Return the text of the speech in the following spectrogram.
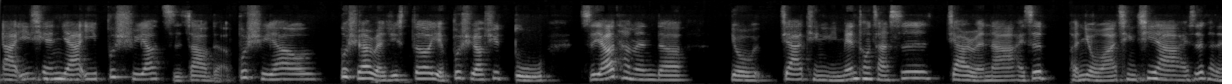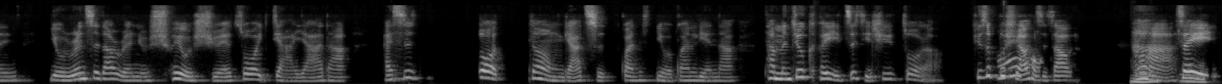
啊，以前牙医不需要执照的，不需要不需要 register，也不需要去读，只要他们的有家庭里面，通常是家人啊，还是朋友啊、亲戚啊，还是可能有认识到人有会有学做假牙的啊，还是做这种牙齿关有关联啊，他们就可以自己去做了，就是不需要执照的。啊，所以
